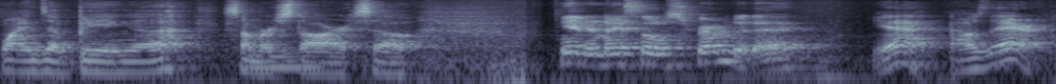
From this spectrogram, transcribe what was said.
winds up being a summer star. So, He had a nice little scrum today. yeah, I was there.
